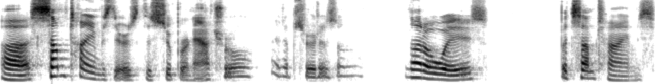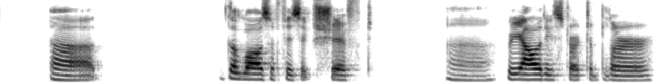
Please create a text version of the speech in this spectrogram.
uh, sometimes there's the supernatural in absurdism, not always. But sometimes uh, the laws of physics shift, uh, realities start to blur.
